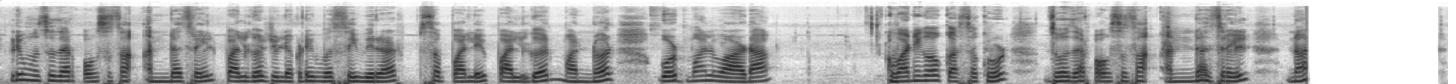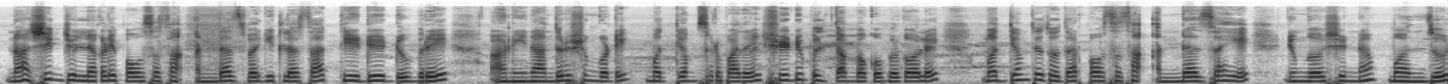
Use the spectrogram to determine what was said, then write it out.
इकडे मुसळधार पावसाचा अंदाज राहील. पालघर जिल्ह्याकडे वसई विरार सपाले पालघर मन्नोर गोटमाल वाडा वाणीगाव कासकरोड जोरदार पावसाचा अंदाज राहील. ना नाशिक जिल्ह्याकडे पावसाचा अंदाज बघितला असता तिडे डुबरे आणि नांदूर शिंगोटे मध्यम स्वरूपात राहील शिर्डी पुलतांबा कोपरगावले मध्यम ते जोरदार पावसाचा अंदाज आहे. निमगाव शिन्न मंजूर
